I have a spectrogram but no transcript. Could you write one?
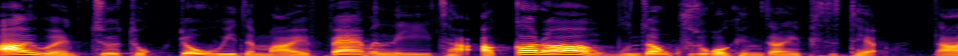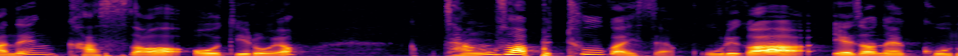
I went to Tokyo with my family. 자, 아까랑 문장 구조가 굉장히 비슷해요. 나는 갔어. 어디로요? 장소 앞에 to가 있어요. 우리가 예전에 go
